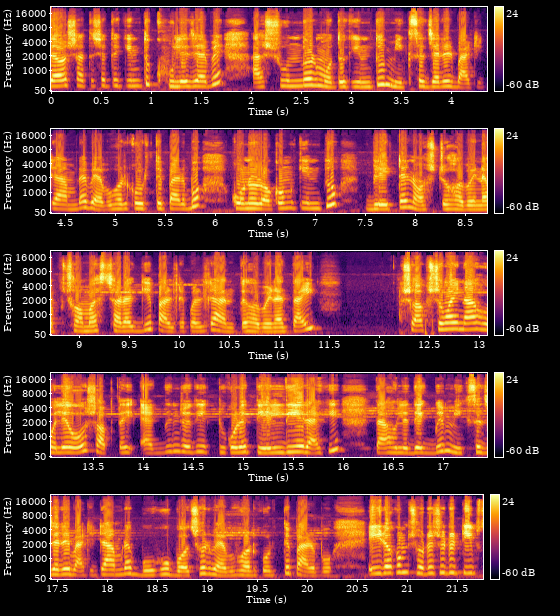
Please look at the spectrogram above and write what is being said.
দেওয়ার সাথে সাথে কিন্তু খুলে যাবে। আর সুন্দর মতো কিন্তু মিক্সার জারের বাটিটা আমরা ব্যবহার করতে পারব। কোনো রকম কিন্তু ব্লেডটা নষ্ট হবে না। ছ মাস ছাড়া গিয়ে পাল্টে পাল্টে আনতে হবে না। তাই সব সময় না হলেও সপ্তাহে একদিন যদি একটু করে তেল দিয়ে রাখি, তাহলে দেখবে মিক্সার জারের বাটিটা আমরা বহু বছর ব্যবহার করতে পারব। এই রকম ছোট ছোট টিপস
